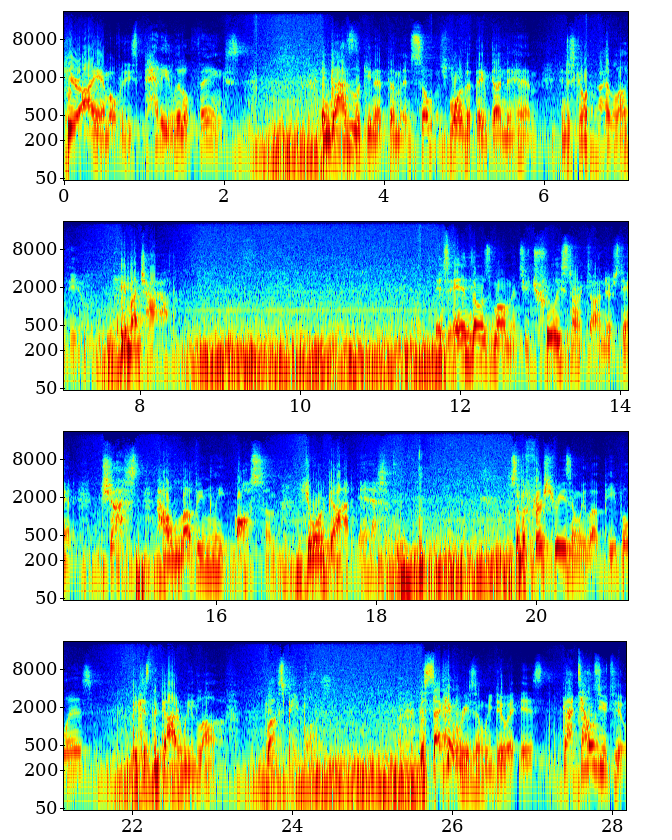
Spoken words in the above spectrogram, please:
Here I am over these petty little things. And God's looking at them and so much more that they've done to Him and just going, I love you. Be my child. It's in those moments you truly start to understand just how lovingly awesome your God is. So, the first reason we love people is because the God we love loves people. The second reason we do it is God tells you to.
